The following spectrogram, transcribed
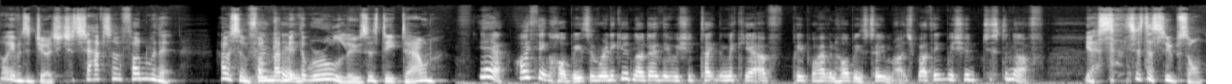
Not even to judge. Just to have some fun with it. Have some fun and admit that we're all losers deep down. Yeah, I think hobbies are really good, and I don't think we should take the mickey out of people having hobbies too much, but I think we should just enough. Yes, just a soup song.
